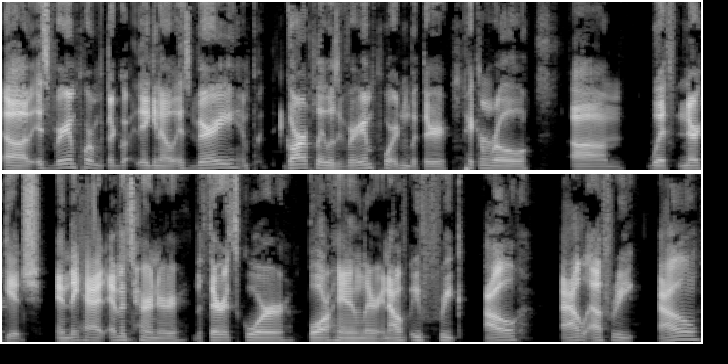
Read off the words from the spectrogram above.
Uh, it's very important with their, you know, it's very guard play was very important with their pick and roll. Um, with Nurkic, and they had Evan Turner, the third scorer, ball handler, and Al-Farouq Al Al-Farouq Al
